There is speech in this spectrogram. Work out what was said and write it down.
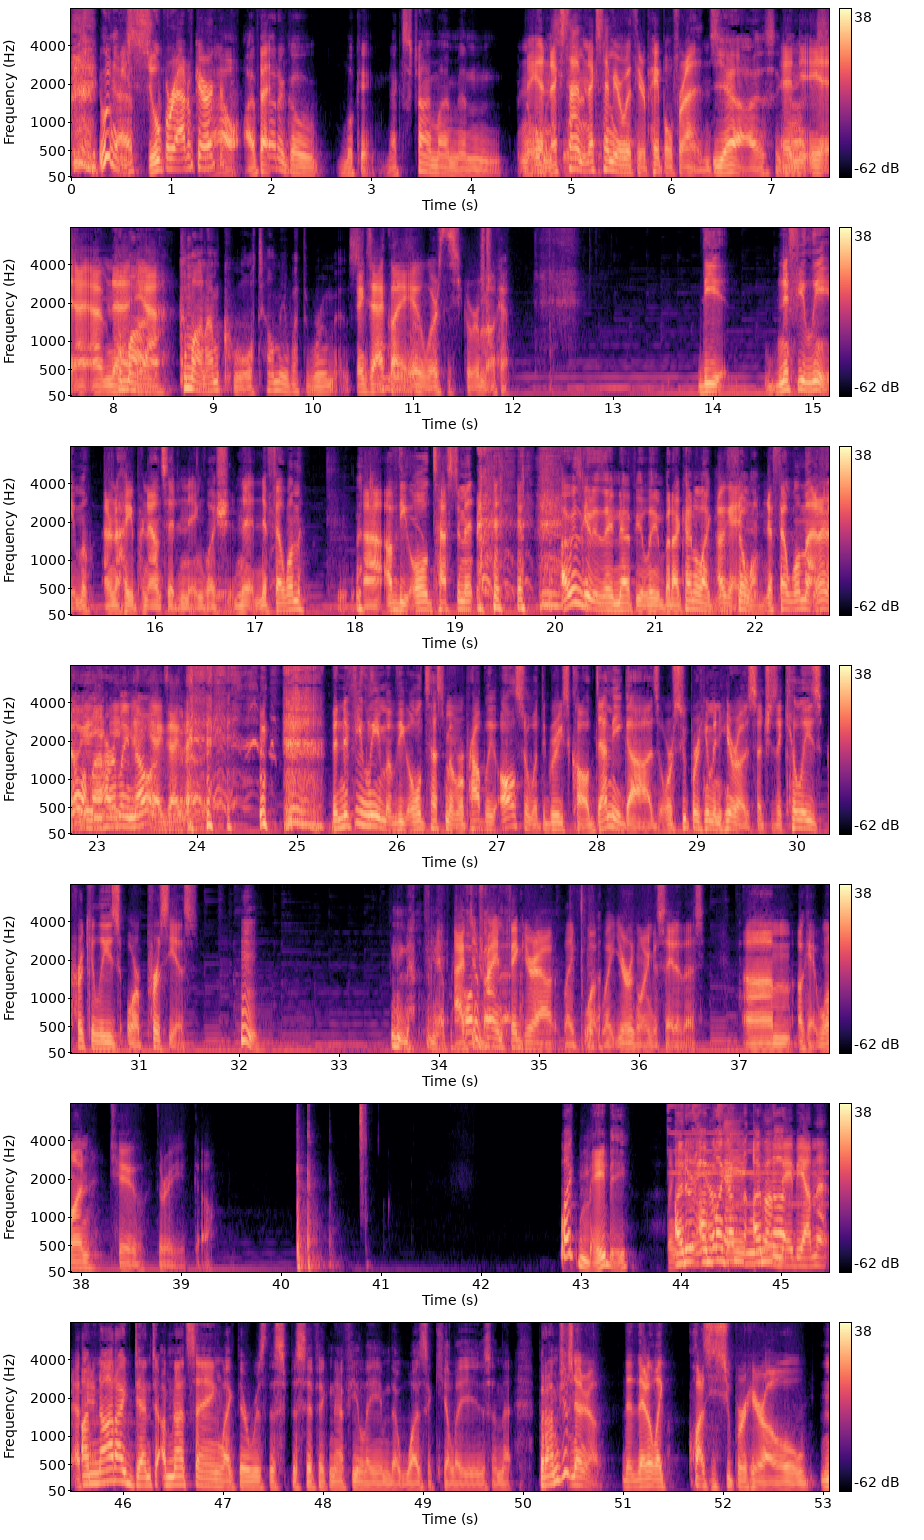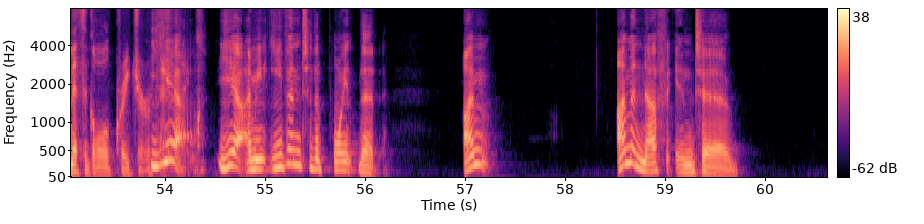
It wouldn't be super out of character. Wow, I've got to go looking next time I'm in. yeah, next time, next time you're with your papal friends. Yeah, I was And yeah, I'm not, come on, yeah. come on, I'm cool. Tell me what the room is. Exactly. Ew, where's the secret room? Okay. The Nephilim, I don't know how you pronounce it in English, N- Nephilim uh, of the Old Testament. I was going to say Nephilim, but I kind of like okay, Nephilim. Nephilim, I don't know. Nephilim, I hardly know Yeah, exactly. the Nephilim of the Old Testament were probably also what the Greeks called demigods or superhuman heroes, such as Achilles, Hercules, or Perseus. Never I have to try and that. figure out like what, what you're going to say to this. Um, okay, one, two, three, go. Like maybe. I don't. I'm like. I'm, I'm not. maybe on that. Okay. I'm not identi- I'm not saying like there was this specific Nephilim that was Achilles and that. But I'm just. No, no, no. They're like quasi superhero, mythical creature. yeah, yeah. I mean, even to the point that I'm. I'm enough into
